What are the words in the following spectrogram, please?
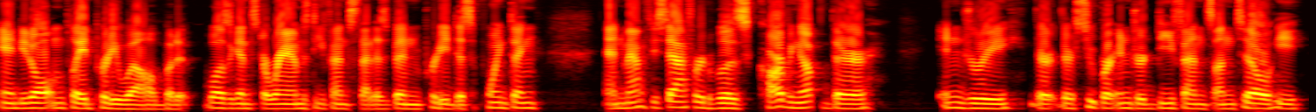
Andy Dalton played pretty well, but it was against a Rams defense that has been pretty disappointing. And Matthew Stafford was carving up their injury, their their super injured defense until he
